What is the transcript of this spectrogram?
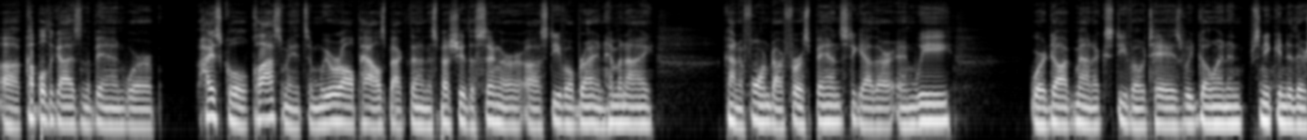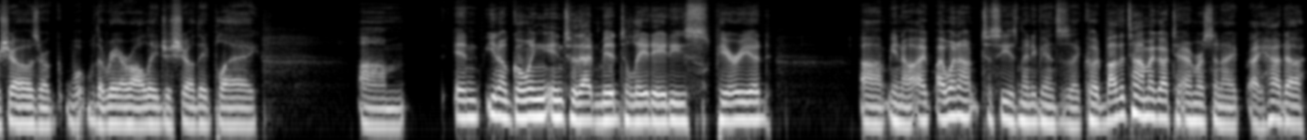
uh, a couple of the guys in the band were high school classmates, and we were all pals back then. Especially the singer uh, Steve O'Brien. Him and I kind of formed our first bands together, and we were dogmatic Steve O'Tays. We'd go in and sneak into their shows or the Rare All Ages show they'd play. Um, and you know, going into that mid to late '80s period, um, you know, I, I went out to see as many bands as I could. By the time I got to Emerson, I I had a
